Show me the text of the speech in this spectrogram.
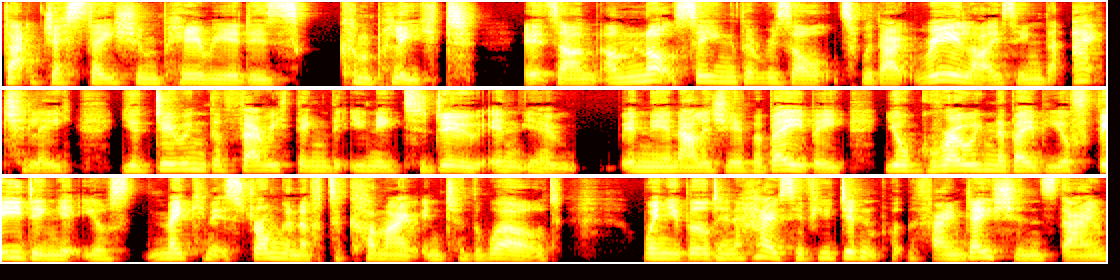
that gestation period is complete it's I'm, I'm not seeing the results without realizing that actually you're doing the very thing that you need to do in you know in the analogy of a baby. You're growing the baby you're feeding it you're making it strong enough to come out into the world. When you're building a house if you didn't put the foundations down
